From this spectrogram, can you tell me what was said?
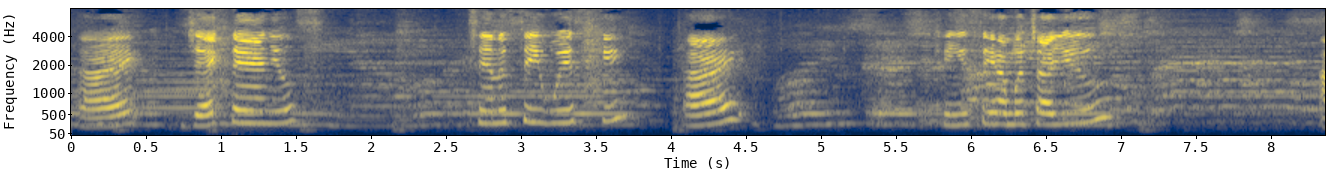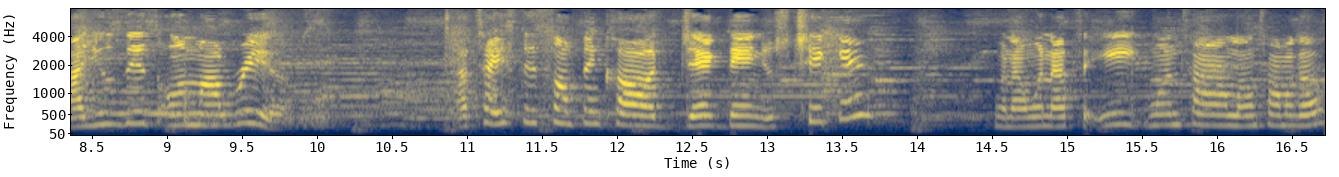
Alright. Jack Daniels. Tennessee whiskey. Alright. Can you see how much I use? I use this on my ribs. I tasted something called Jack Daniels chicken when I went out to eat one time, long time ago,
